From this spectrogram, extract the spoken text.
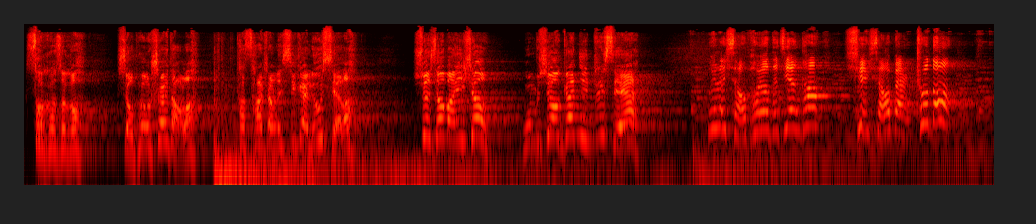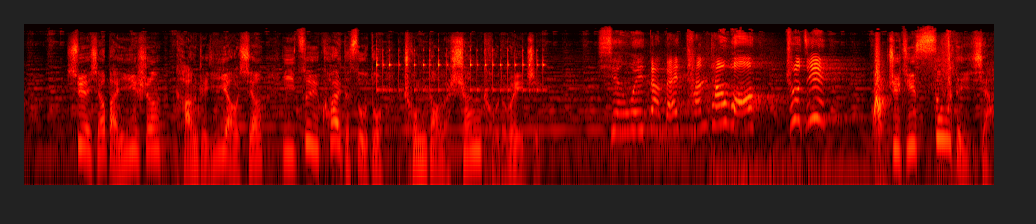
糟糕糟糕！小朋友摔倒了，他擦伤了膝盖，流血了。血小板医生，我们需要赶紧止血。为了小朋友的健康，血小板出动。血小板医生扛着医药箱，以最快的速度冲到了伤口的位置。纤维蛋白弹弹网出击！只听嗖的一下，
